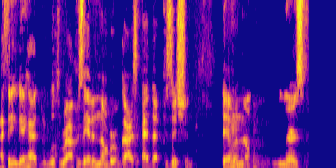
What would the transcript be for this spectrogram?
I think they had with the Raptors, they had a number of guys at that position. They have mm-hmm. a number of winners.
